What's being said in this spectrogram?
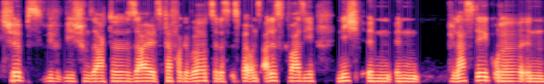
Chips, wie, wie ich schon sagte, Salz, Pfeffer, Gewürze, das ist bei uns alles quasi nicht in, in Plastik oder in,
